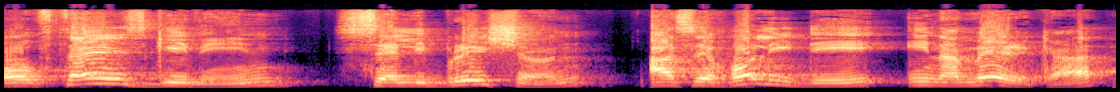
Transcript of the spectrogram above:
of Thanksgiving celebration as a holiday in America,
